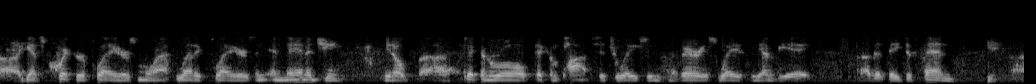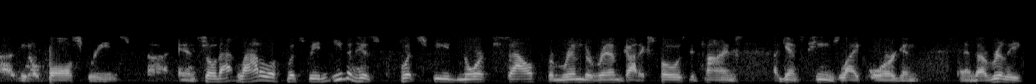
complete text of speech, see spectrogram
uh, against quicker players, more athletic players, and, and managing, you know, uh, pick and roll, pick and pop situations in the various ways the NBA uh, that they defend, uh, you know, ball screens. Uh, and so that lateral foot speed, even his foot speed north south from rim to rim, got exposed at times against teams like Oregon, and uh, really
